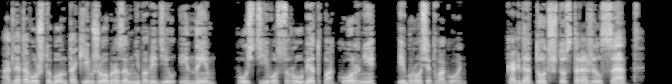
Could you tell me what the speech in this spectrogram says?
А для того, чтобы он таким же образом не повредил иным, пусть его срубят по корне и бросят в огонь. Когда тот, что сторожил сад,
